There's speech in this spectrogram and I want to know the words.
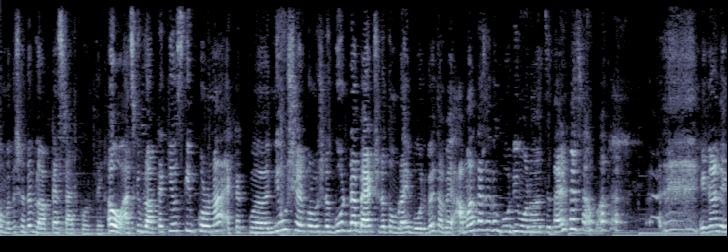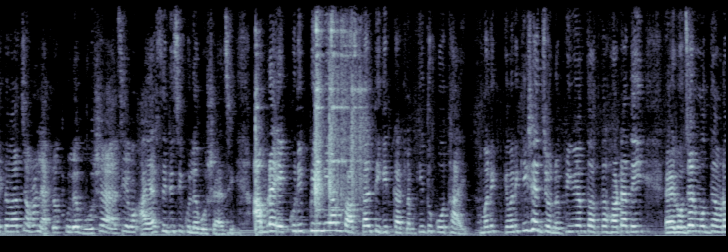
তোমাদের সাথে ব্লগটা স্টার্ট করতে। ও, আজকে ব্লগটা কেউ স্কিপ করো না। একটা নিউজ শেয়ার করব, সেটা গুড না ব্যাড সেটা তোমরাই বলবে। তবে আমার কাছে তো গুডই মনে হচ্ছে, তাই না? এখানে দেখতে পাচ্ছ আমরা ল্যাপটপ খুলে বসে আছি এবং আইআরসিটিসি খুলে বসে আছি। আমরা এক্ষুনি প্রিমিয়াম তৎকাল টিকিট কাটলাম, কিন্তু কোথায়? মানে মানে কিসের জন্য? প্রিমিয়াম তৎকাল, হঠাৎ এই রোজার মধ্যে আমরা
